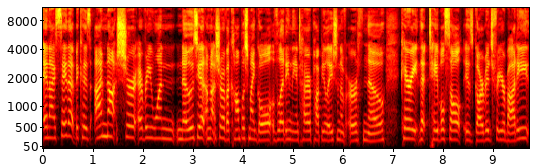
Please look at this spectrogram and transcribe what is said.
And I say that because I'm not sure everyone knows yet. I'm not sure I've accomplished my goal of letting the entire population of Earth know, Carrie, that table salt is garbage for your body.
